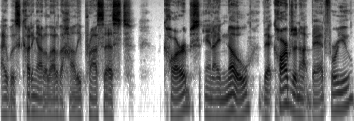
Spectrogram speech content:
I was cutting out a lot of the highly processed carbs, and I know that carbs are not bad for you.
